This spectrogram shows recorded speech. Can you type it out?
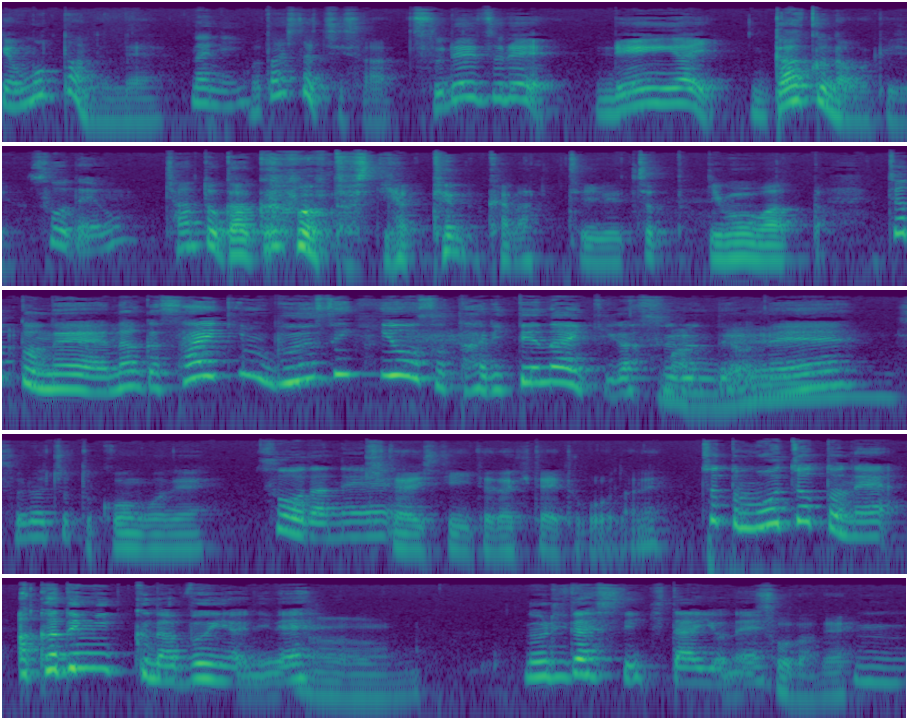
近思ったんだよね。何？私たちさつれづれ恋愛学なわけじゃん。そうだよ。ちゃんと学問としてやってんのかなっていうちょっと疑問はあった。ちょっとねなんか最近分析要素足りてない気がするんだよね,、まあそれはちょっと今後ねそうだ期ね待していただきたいところだね。ちょっともうちょっとねアカデミックな分野にうね、ん。乗り出していきたいよね。そうだね。うん。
